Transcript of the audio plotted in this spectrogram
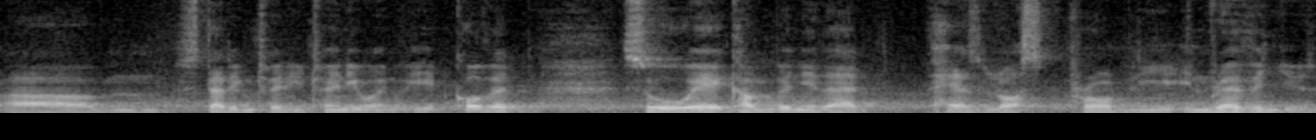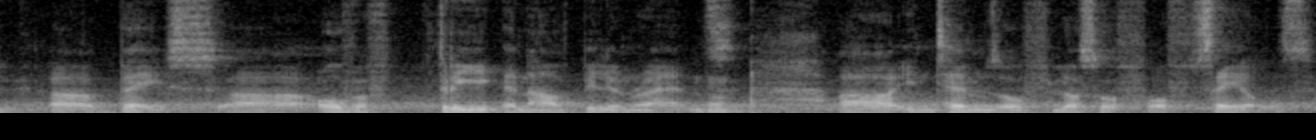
um, starting 2020 when we had COVID, so we're a company that has lost probably in revenue uh, base uh, over three and a half billion rands uh, in terms of loss of, of sales.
